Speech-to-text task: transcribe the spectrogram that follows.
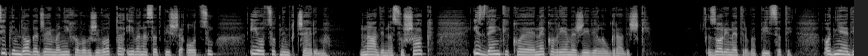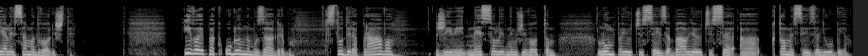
sitnim događajima njihovog života Ivana sad piše ocu i odsutnim kćerima. Nadina Sušak i Zdenki koja je neko vrijeme živjela u Gradiški. Zori ne treba pisati. Od nje dijeli samo dvorište. Ivo je pak uglavnom u Zagrebu. Studira pravo, živi nesolidnim životom, lumpajući se i zabavljajući se, a k tome se i zaljubio.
